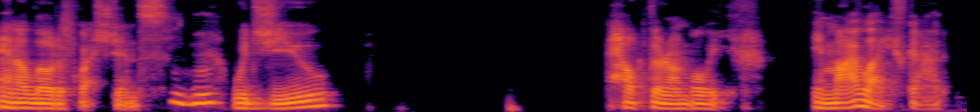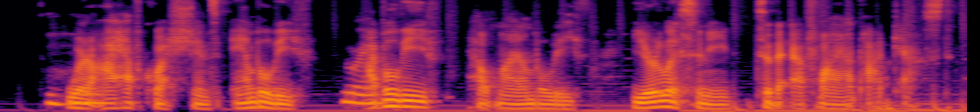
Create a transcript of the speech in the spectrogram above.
and a load of questions. Mm-hmm. Would you help their unbelief in my life, God, where mm-hmm. I have questions and belief? Right. I believe, help my unbelief. You're listening to the FYI podcast.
